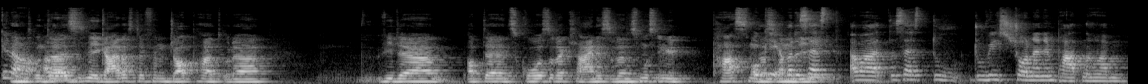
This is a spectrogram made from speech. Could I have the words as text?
Genau. und und da ist es mir egal, was der für einen Job hat oder wie der, ob der jetzt groß oder klein ist oder das muss irgendwie passen. Okay, aber das heißt, aber das heißt, du, du willst schon einen Partner haben.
